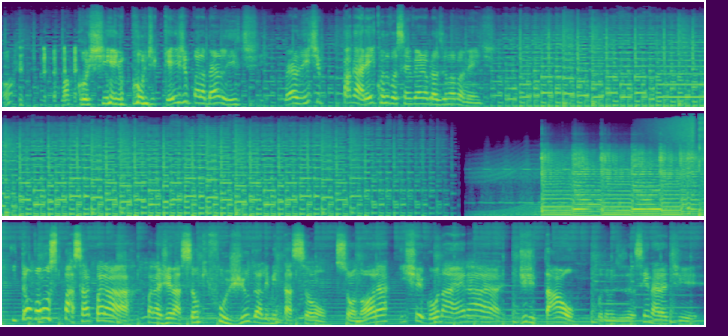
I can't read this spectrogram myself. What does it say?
ó. Uma coxinha e um pão de queijo para Berlit. Berlit, pagarei quando você vier ao Brasil novamente. Então vamos passar para, para a geração que fugiu da limitação sonora e chegou na era digital, podemos dizer assim, na era de,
